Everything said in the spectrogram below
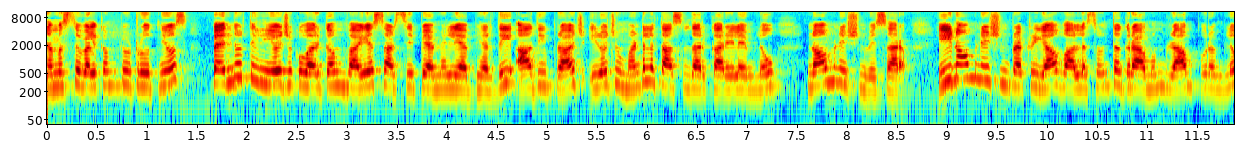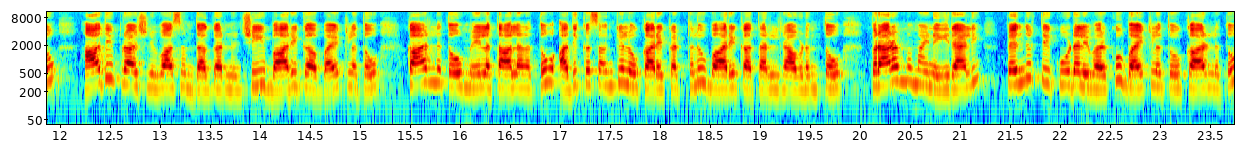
నమస్తే welcome to truth news. Pendurthi నియోజకవర్గం వైఎస్ఆర్సీపీ ఎమ్మెల్యే అభ్యర్థి ఆదిప్ రాజ్ ఈరోజు మండల తహసీల్దార్ కార్యాలయంలో నామినేషన్ వేశారు. ఈ నామినేషన్ ప్రక్రియ వాళ్ళ సొంత గ్రామం రాంపురంలో ఆదిప్రాజ్ నివాసం దగ్గర నుంచి భారీగా బైక్లతో కార్లతో మేళతాళాలతో అధిక సంఖ్యలో కార్యకర్తలు భారీగా తరలిరావడంతో ప్రారంభమైన ఈ ర్యాలీ పెందుర్తి కూడలి వరకు బైక్లతో కార్లతో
